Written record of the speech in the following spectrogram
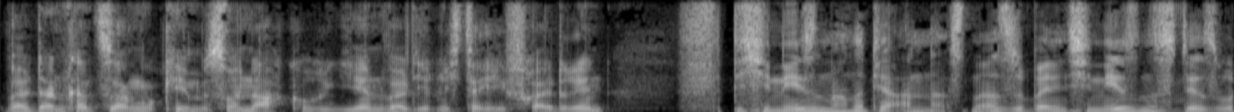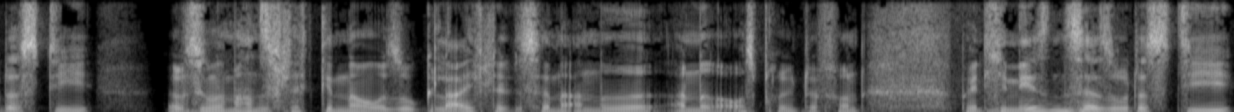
Weil dann kannst du sagen, okay, müssen wir nachkorrigieren, weil die Richter hier freidrehen. die Chinesen machen das ja anders. Ne? Also bei den Chinesen ist es ja so, dass die, beziehungsweise machen sie vielleicht genau so gleich, vielleicht ist ja eine andere, andere Ausprägung davon. Bei den Chinesen ist es ja so, dass die,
